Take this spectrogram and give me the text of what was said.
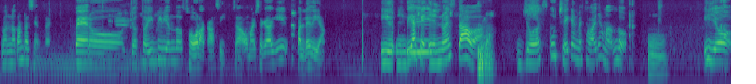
bueno, no tan reciente, pero yo estoy viviendo sola casi. O sea, Omar se queda aquí un par de días. Y un día que él no estaba, yo escuché que él me estaba llamando. Mm. Y yo,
